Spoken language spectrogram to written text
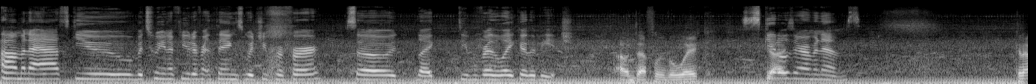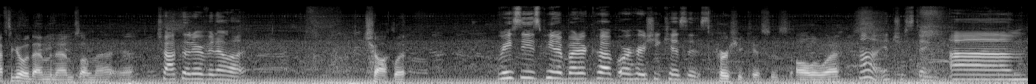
I'm going to ask you between a few different things which you prefer. So, like, do you prefer the lake or the beach? Oh, definitely the lake. Skittles Yeah. or M&Ms? Gonna have to go with M&M's on that, yeah. Chocolate or vanilla? Chocolate. Reese's peanut butter cup or Hershey Kisses? Hershey Kisses all the way. Huh, interesting. Um,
